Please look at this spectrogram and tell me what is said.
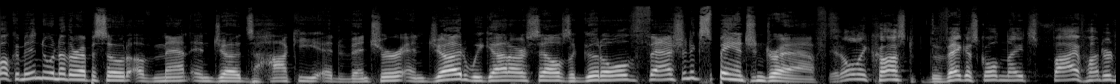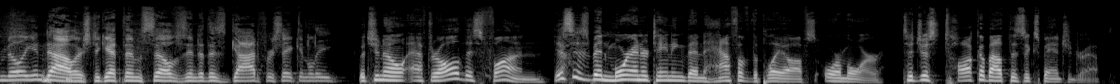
Welcome into another episode of Matt and Judd's Hockey Adventure. And Judd, we got ourselves a good old fashioned expansion draft. It only cost the Vegas Golden Knights $500 million to get themselves into this godforsaken league. But you know, after all this fun, this has been more entertaining than half of the playoffs or more to just talk about this expansion draft.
